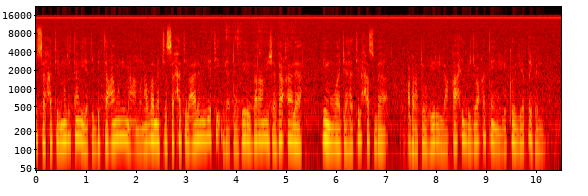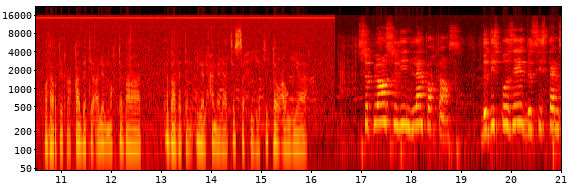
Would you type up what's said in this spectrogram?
الصحة الموريتانية بالتعاون مع منظمة الصحة العالمية إلى توفير برامج فعالة لمواجهة الحصباء عبر توفير اللقاح بجرعتين لكل طفل وفرض الرقابة على المختبرات إضافة إلى الحملات الصحية التوعوية. Ce plan souligne l'importance de disposer de systèmes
